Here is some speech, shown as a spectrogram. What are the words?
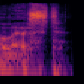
catalyst.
